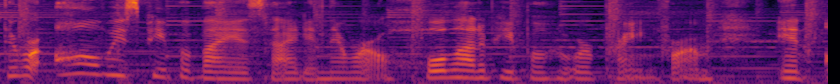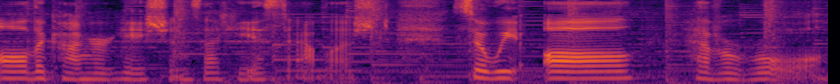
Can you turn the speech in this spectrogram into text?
There were always people by his side, and there were a whole lot of people who were praying for him in all the congregations that he established. So we all have a role.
